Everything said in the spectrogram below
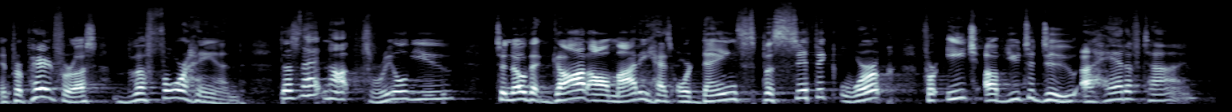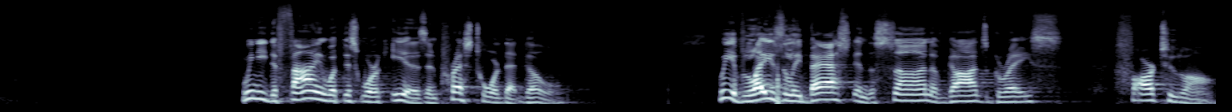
and prepared for us beforehand. Does that not thrill you to know that God Almighty has ordained specific work for each of you to do ahead of time? We need to find what this work is and press toward that goal. We have lazily basked in the sun of God's grace far too long.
